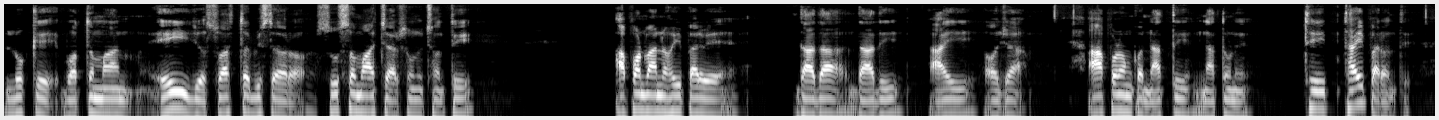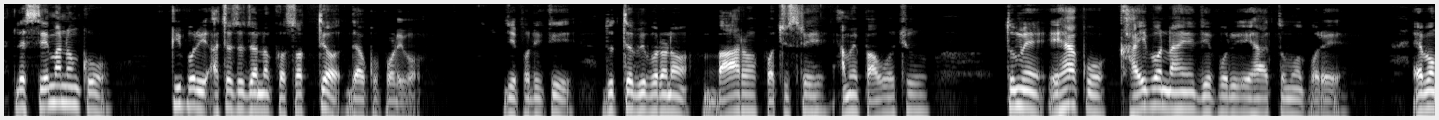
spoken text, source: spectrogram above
ଲୋକେ ବର୍ତ୍ତମାନ ଏଇ ଯେଉଁ ସ୍ୱାସ୍ଥ୍ୟ ବିଷୟର ସୁସମାଚାର ଶୁଣୁଛନ୍ତି ଆପଣମାନେ ହୋଇପାରିବେ ଦାଦା ଦାଦି ଆଈ ଅଜା ଆପଣଙ୍କ ନାତି ନାତୁଣୀ ଥାଇପାରନ୍ତି ହେଲେ ସେମାନଙ୍କୁ କିପରି ଆଶ୍ଚର୍ଯ୍ୟଜନକ ସତ୍ୟ ଦେବାକୁ ପଡ଼ିବ ଯେପରିକି ଦ୍ୱିତୀୟ ବିବରଣ ବାର ପଚିଶରେ ଆମେ ପାଉଅଛୁ ତୁମେ ଏହାକୁ ଖାଇବ ନାହିଁ ଯେପରି ଏହା ତୁମ ପରେ ଏବଂ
